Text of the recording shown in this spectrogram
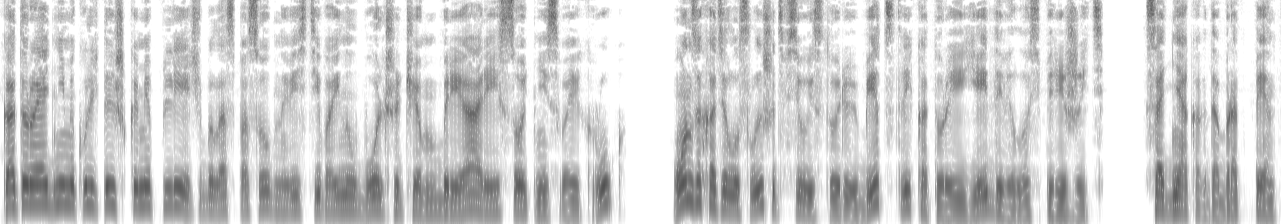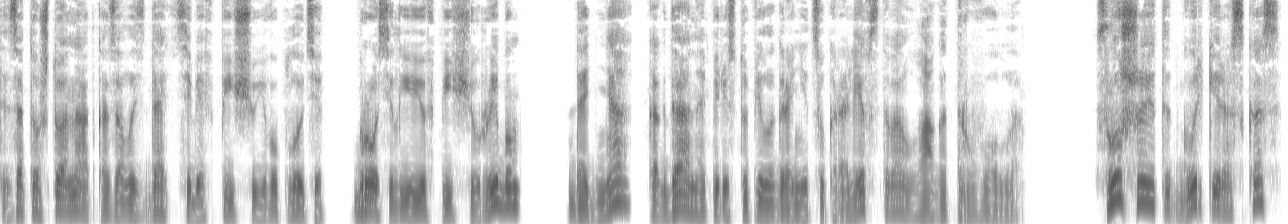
которая одними культышками плеч была способна вести войну больше, чем Бриарий сотней своих рук, он захотел услышать всю историю бедствий, которые ей довелось пережить. Со дня, когда брат Пенте за то, что она отказалась дать себя в пищу его плоти, бросил ее в пищу рыбам, до дня, когда она переступила границу королевства Лага Труволла. Слушая этот горький рассказ,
